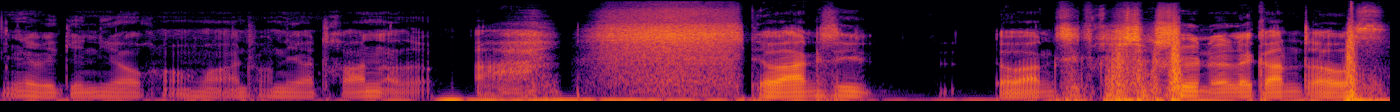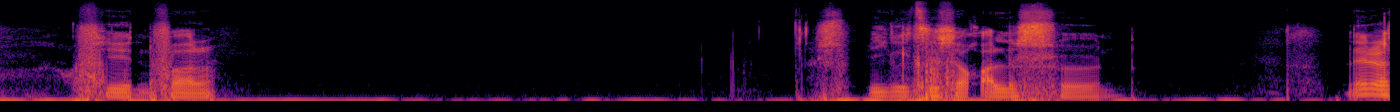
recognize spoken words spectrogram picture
Ja, wir gehen hier auch noch mal einfach näher dran. Also, ah, der Wagen sieht, der Wagen sieht richtig schön elegant aus. Auf jeden Fall. Spiegelt sich auch alles schön. Ne,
